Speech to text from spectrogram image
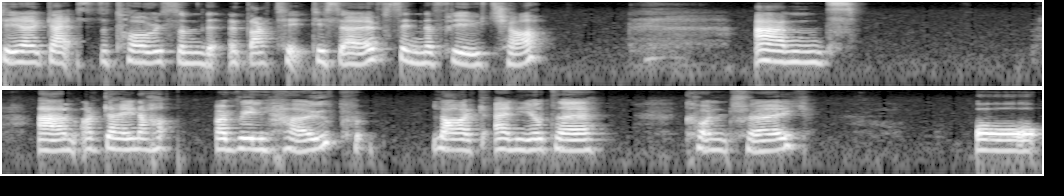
gets the tourism that, that it deserves in the future and um again I, I really hope like any other country or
